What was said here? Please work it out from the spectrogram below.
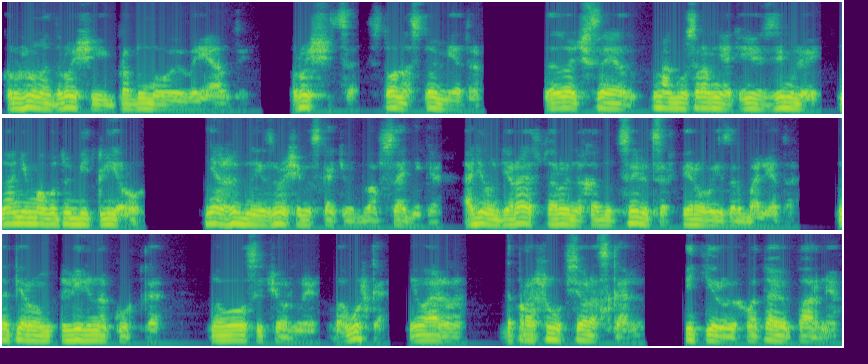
Кружу над рощей и продумываю варианты. Рощица 100 на 100 метров. За два часа я могу сравнять ее с землей, но они могут убить Лиру. Неожиданно из рощи выскакивают два всадника. Один удирает, второй на ходу целится в первого из арбалета. На первом Лирина куртка, но волосы черные. Ловушка? Неважно. Допрошу, все расскажет. Пикирую, хватаю парня,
